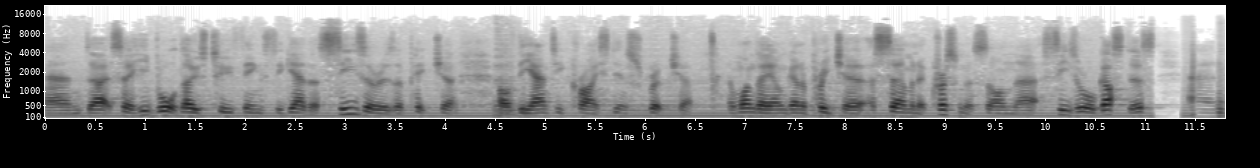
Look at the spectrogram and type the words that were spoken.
And uh, so he brought those two things together. Caesar is a picture of the Antichrist in Scripture. And one day I'm going to preach a, a sermon at Christmas on uh, Caesar Augustus and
